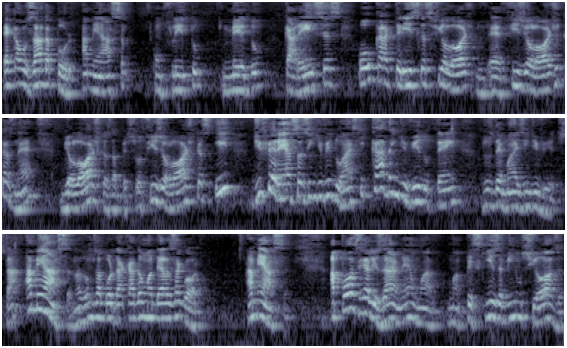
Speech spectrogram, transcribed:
é causada por ameaça, conflito, medo, carências ou características é, fisiológicas, né? biológicas da pessoa, fisiológicas e diferenças individuais que cada indivíduo tem dos demais indivíduos, tá? Ameaça, nós vamos abordar cada uma delas agora. Ameaça. Após realizar né, uma, uma pesquisa minuciosa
